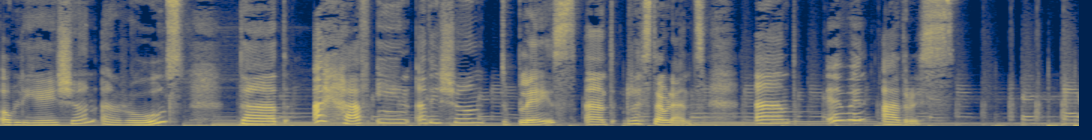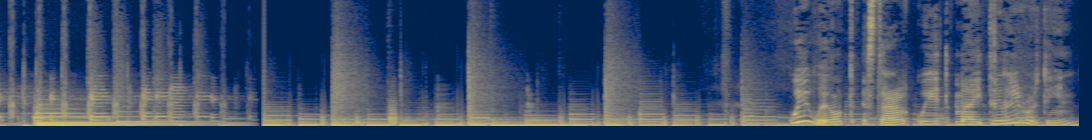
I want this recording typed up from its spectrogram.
obligation and rules that I have in addition to place and restaurants and even address. We will start with my daily routine.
